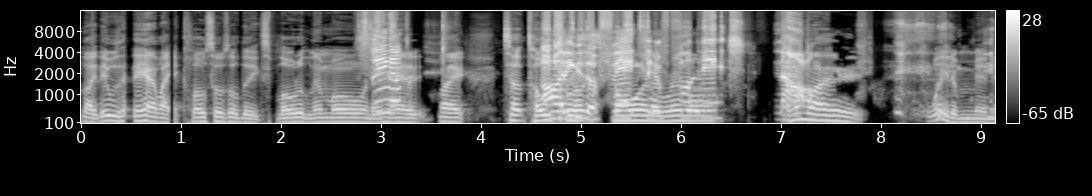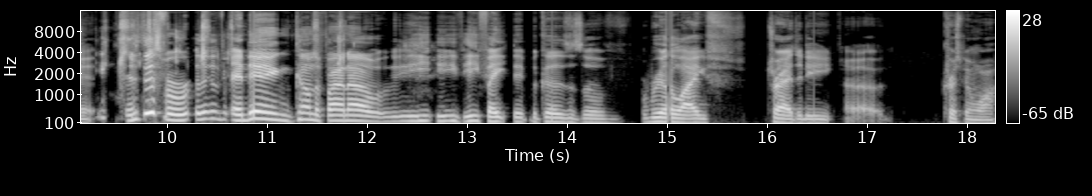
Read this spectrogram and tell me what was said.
like they was they had like close-ups of the exploded limo, and See, they had like tow All these effects the and limo. footage. And I'm like, wait a minute, is this for? And then come to find out, he he, he faked it because of real life tragedy, uh, Chris Benoit,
